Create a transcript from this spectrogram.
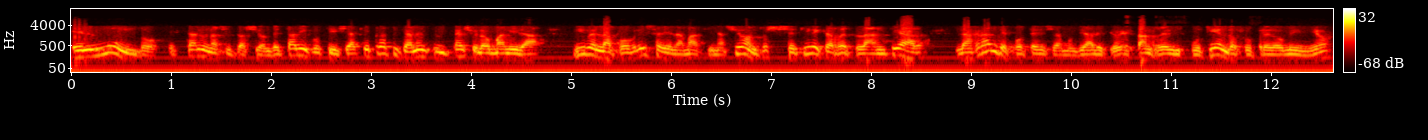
el mundo está en una situación de tal injusticia que prácticamente un tercio de la humanidad vive en la pobreza y en la marginación. Entonces, se tiene que replantear las grandes potencias mundiales que hoy están rediscutiendo su predominio,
